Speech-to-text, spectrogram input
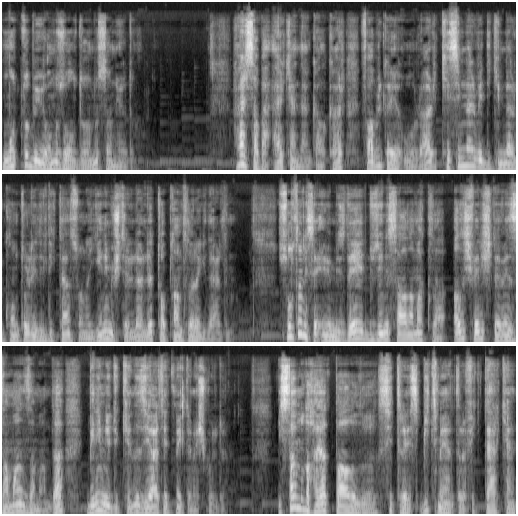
mutlu bir yuvamız olduğunu sanıyordum. Her sabah erkenden kalkar, fabrikaya uğrar, kesimler ve dikimler kontrol edildikten sonra yeni müşterilerle toplantılara giderdim. Sultan ise evimizde düzeni sağlamakla, alışverişle ve zaman zaman da benimle dükkanı ziyaret etmekle meşguldü. İstanbul'da hayat pahalılığı, stres, bitmeyen trafik derken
